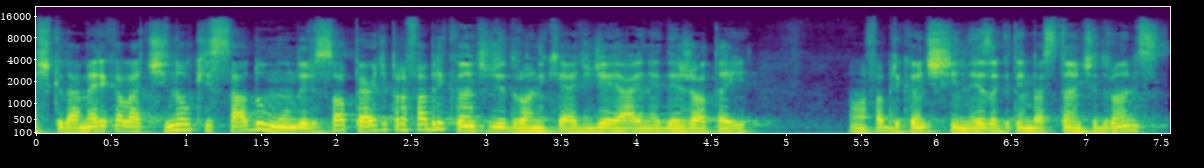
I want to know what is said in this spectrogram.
acho que da América Latina ou quiçá do mundo. Ele só perde para fabricante de drone, que é a DJI, né, DJI. É uma fabricante chinesa que tem bastante drones.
